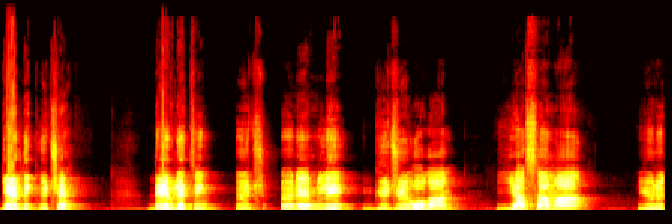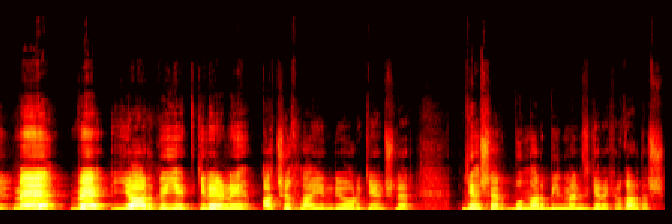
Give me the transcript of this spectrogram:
Geldik 3'e. Devletin 3 önemli gücü olan yasama, yürütme ve yargı yetkilerini açıklayın diyor gençler. Gençler bunları bilmeniz gerekir kardeş.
